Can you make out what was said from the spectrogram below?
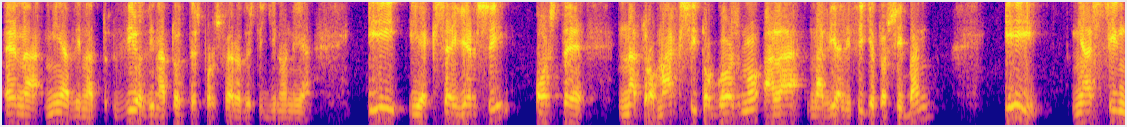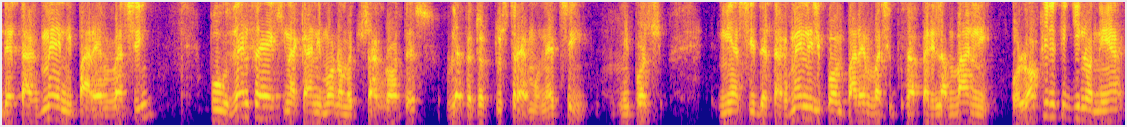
ένα, μία δυνατο, δύο δυνατότητες προσφέρονται στην κοινωνία. Ή η εξέγερση ώστε να τρομάξει τον κόσμο αλλά να διαλυθεί και το σύμπαν ή μια συντεταγμένη παρέμβαση που δεν θα έχει να κάνει μόνο με τους αγρότες, βλέπετε ότι τους τρέμουν έτσι, μήπως μια συντεταγμένη λοιπόν παρέμβαση που θα περιλαμβάνει ολόκληρη την κοινωνία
